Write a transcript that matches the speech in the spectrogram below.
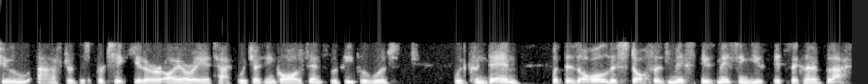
to after this particular IRA attack, which I think all sensible people would would condemn but there's all this stuff is miss is missing. You, it's the kind of black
